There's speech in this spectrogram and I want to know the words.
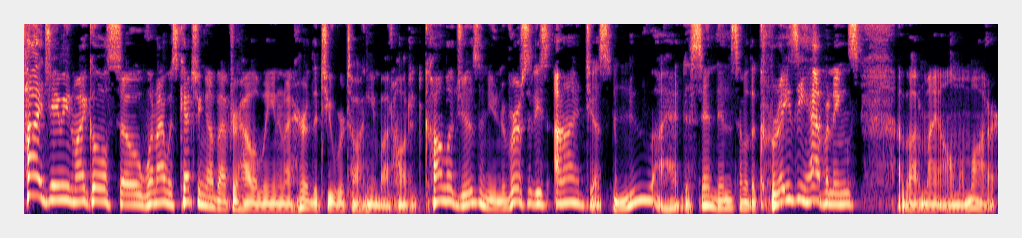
Hi, Jamie and Michael. So, when I was catching up after Halloween and I heard that you were talking about haunted colleges and universities, I just knew I had to send in some of the crazy happenings about my alma mater.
